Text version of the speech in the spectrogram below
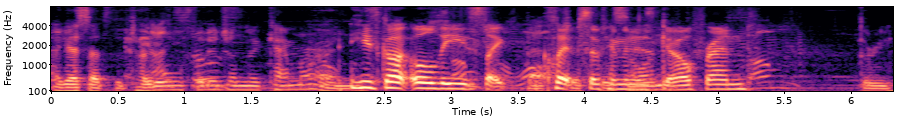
I guess that's the total footage on the camera, and He's got all these like clips of him and his girlfriend. three.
